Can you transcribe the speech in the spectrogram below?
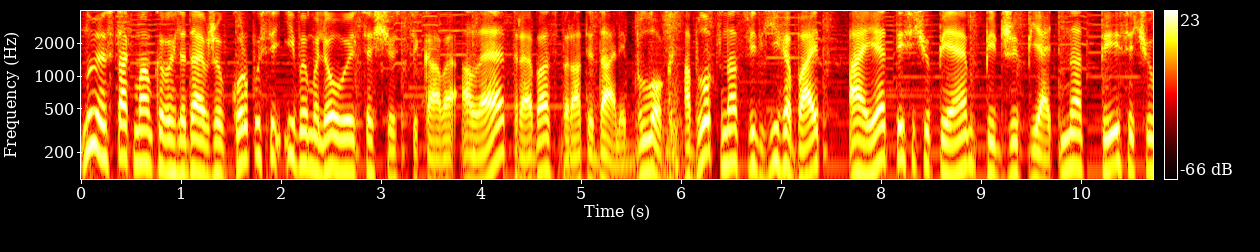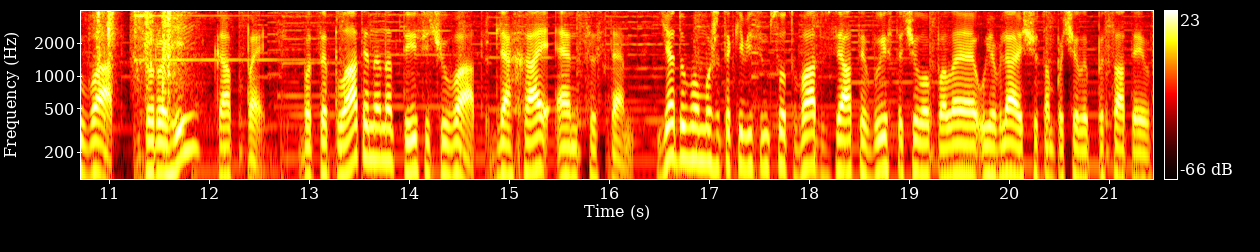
Ну і ось так мамка виглядає вже в корпусі і вимальовується щось цікаве, але треба збирати далі. Блок. А блок в нас від Gigabyte AE 1000 PM PG5 на 1000 Вт. Дорогий капець, бо це платина на 1000 Вт для high-end систем. Я думав, може таки 800 Вт взяти вистачило б, але уявляю, що там почали писати в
